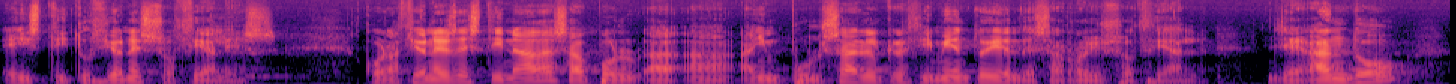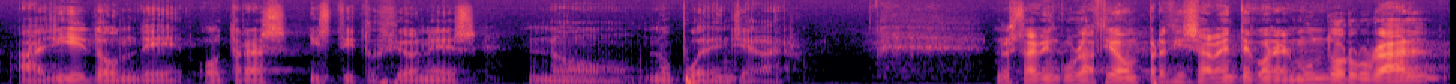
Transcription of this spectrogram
e instituciones sociales, con acciones destinadas a, impulsar el crecimiento y el desarrollo social, llegando allí donde otras instituciones no, pueden llegar. Nuestra vinculación precisamente con el mundo rural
